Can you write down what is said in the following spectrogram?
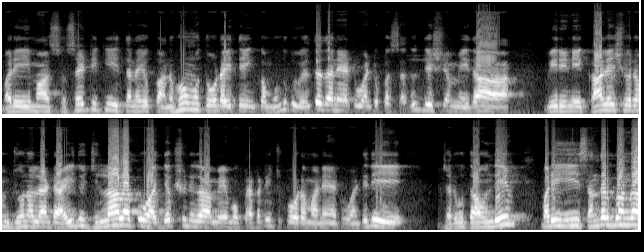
మరి మా సొసైటీకి తన యొక్క అనుభవం తోడైతే ఇంకా ముందుకు వెళ్తుంది అనేటువంటి ఒక సదుద్దేశం మీద వీరిని కాళేశ్వరం జోనల్ అంటే ఐదు జిల్లాలకు అధ్యక్షునిగా మేము ప్రకటించుకోవడం అనేటువంటిది జరుగుతూ ఉంది. మరి ఈ సందర్భంగా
